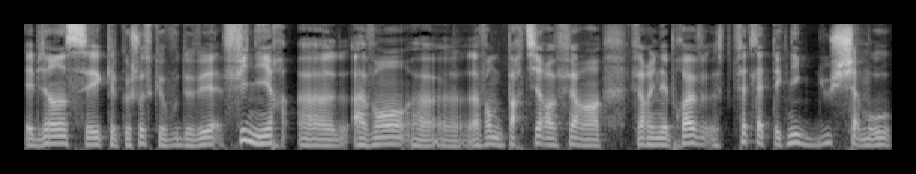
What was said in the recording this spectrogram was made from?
Eh bien, c'est quelque chose que vous devez finir avant, de partir faire un, faire une épreuve. Faites la technique du chameau.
